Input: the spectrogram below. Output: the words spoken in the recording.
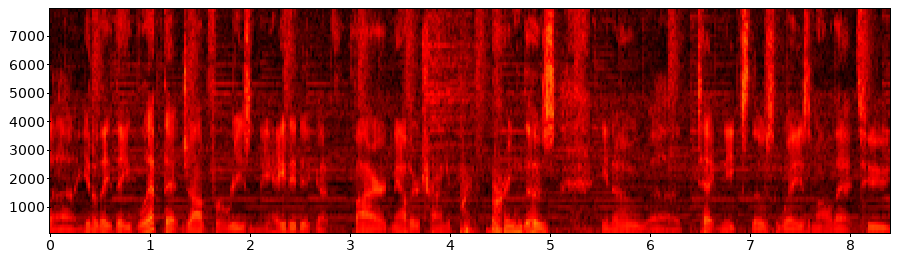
Uh, you know, they, they left that job for a reason. They hated it, got fired. Now they're trying to bring those, you know, uh, techniques, those ways, and all that to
